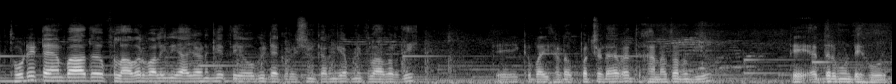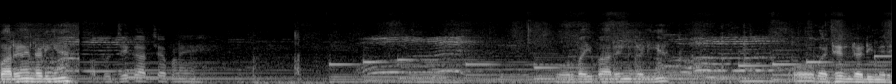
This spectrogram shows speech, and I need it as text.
ਥੋੜੇ ਟਾਈਮ ਬਾਅਦ ਫਲਾਵਰ ਵਾਲੇ ਵੀ ਆ ਜਾਣਗੇ ਤੇ ਉਹ ਵੀ ਡੈਕੋਰੇਸ਼ਨ ਕਰਨਗੇ ਆਪਣੀ ਫਲਾਵਰ ਦੀ। ਤੇ ਇੱਕ ਬਾਈ ਸਾਡਾ ਉੱਪਰ ਚੜਿਆ ਹੋਇਆ, ਦਿਖਾਣਾ ਤੁਹਾਨੂੰ ਵੀਓ ਤੇ ਇੱਧਰ ਮੁੰਡੇ ਹੋਰ ਪਾ ਰਹੇ ਨੇ ਲੜੀਆਂ। ਦੂਜੇ ਘਰ 'ਚ ਆਪਣੇ ਹੋਰ ਬਾਈ ਪਾ ਰਹੇ ਨੇ ਲੜੀਆਂ। ਉਹ ਬੈਠੇ ਨੇ ਡੈਡੀ ਮੇਰੇ।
